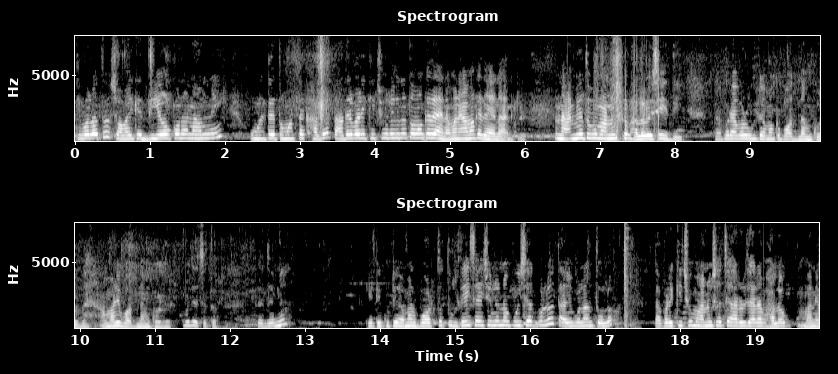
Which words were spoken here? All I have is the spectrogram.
কী বলো তো সবাইকে দিয়েও কোনো নাম নেই। উল্টে তোমারটা খাবে। তাদের বাড়ি কিছু হলে কিন্তু তোমাকে দেয় না মানে আমাকে দেয় না আর কি। না, আমিও তবু মানুষকে ভালোবেসেই দিই। তারপরে আবার উল্টে আমাকে বদনাম করবে। আমারই বদনাম করবে। বুঝেছ তো? তার জন্য কেটে কুটে আমার বর তো তুলতেই চাইছিল না পুঁই শাকগুলো তাই আমি বললাম, তোলো। তারপরে কিছু মানুষ আছে আরও যারা ভালো মানে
